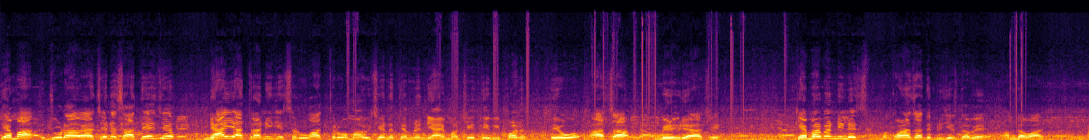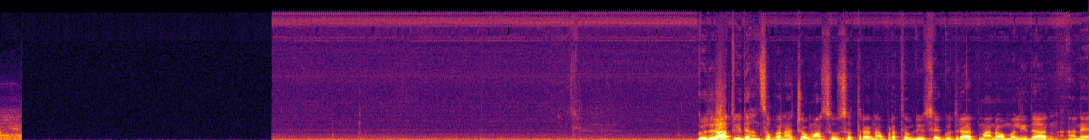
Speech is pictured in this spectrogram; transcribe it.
તેમાં જોડાયા છે અને સાથે જ ન્યાય યાત્રાની જે શરૂઆત કરવામાં આવી છે અને તેમને ન્યાય મળશે તેવી પણ તેઓ આશા મેળવી રહ્યા છે. કેમેરામેન નિલેશ મકવાણા સાથે બ્રિજેશ દવે અમદાવાદ. ગુજરાત વિધાનસભાના ચોમાસુ સત્રના પ્રથમ દિવસે ગુજરાત માનવ મલિદાન અને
